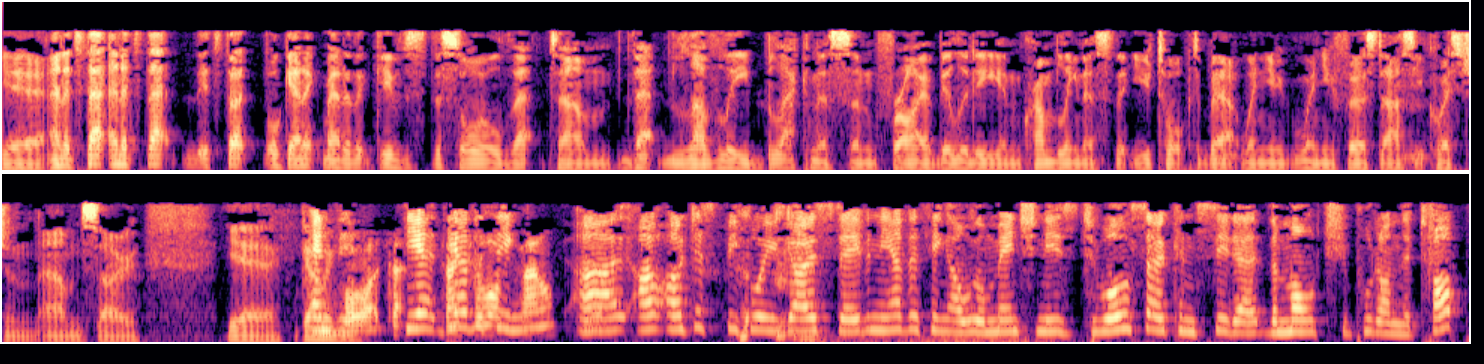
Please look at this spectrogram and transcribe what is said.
yeah, and it's that, and it's that, it's that organic matter that gives the soil that, um, that lovely blackness and friability and crumbliness that you talked about when you, when you first asked your question. Um, so, yeah, going. And the, All right, th- the, the other lot, thing, uh, I'll, I'll just before you go, Stephen, the other thing I will mention is to also consider the mulch you put on the top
